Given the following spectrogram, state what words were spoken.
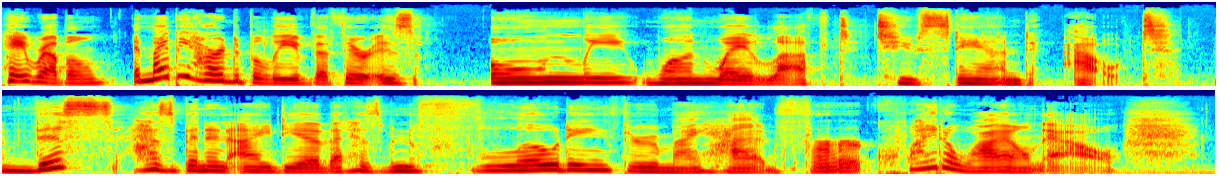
Hey, Rebel, it might be hard to believe that there is only one way left to stand out. This has been an idea that has been floating through my head for quite a while now.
